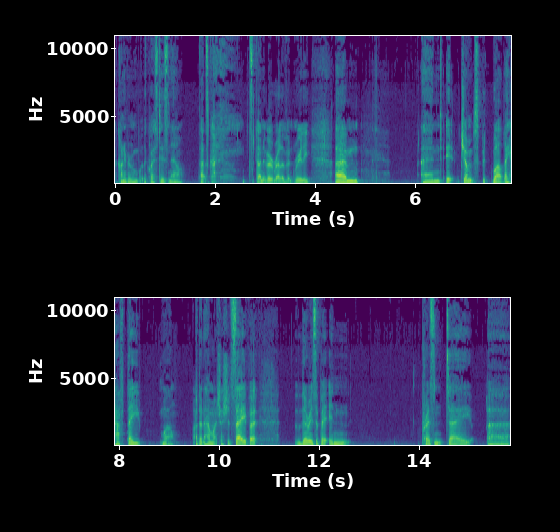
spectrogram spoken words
I can't even remember what the quest is now. That's kind of, it's kind of irrelevant, really. Um, and it jumps. Well, they have they. Well, I don't know how much I should say, but there is a bit in present day uh,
